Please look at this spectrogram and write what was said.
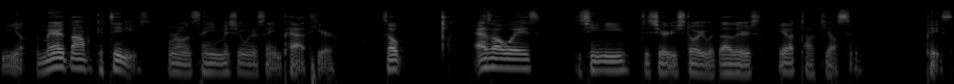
you know, the marathon continues. We're on the same mission. We're on the same path here. So, as always, continue to share your story with others. Yeah, I'll talk to y'all soon. Peace.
